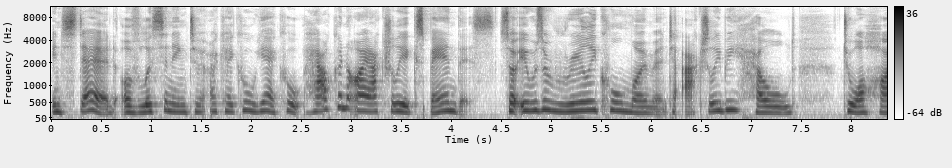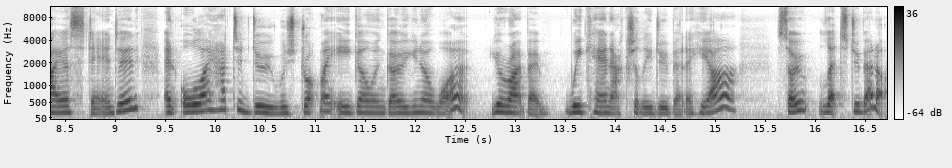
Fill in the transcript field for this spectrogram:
instead of listening to, okay, cool, yeah, cool. How can I actually expand this? So it was a really cool moment to actually be held to a higher standard. And all I had to do was drop my ego and go, you know what? You're right, babe. We can actually do better here. So let's do better.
